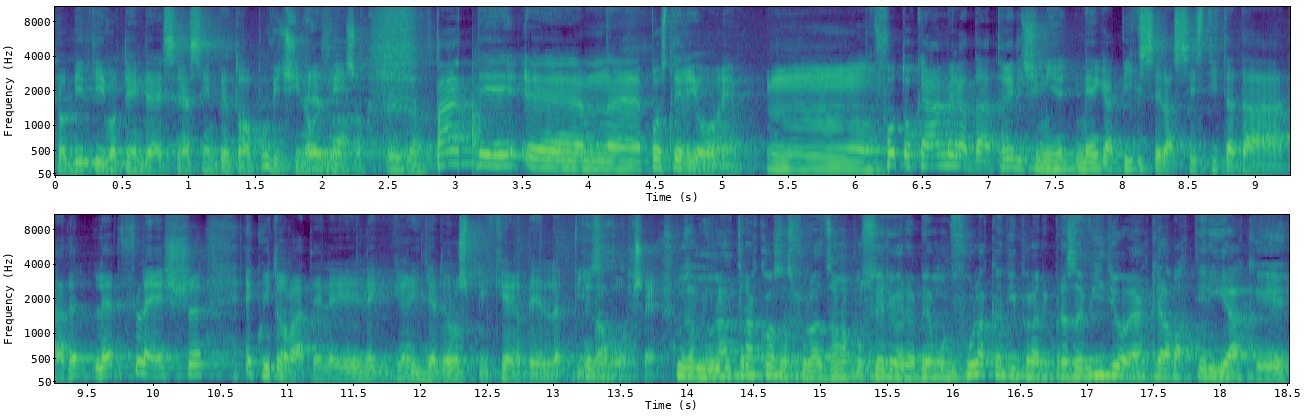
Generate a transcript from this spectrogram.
l'obiettivo tende a essere sempre troppo vicino esatto. al viso. Esatto. Parte ehm, posteriore, mm, fotocamera da 13 megapixel assistita da, da, LED flash e qui trovate le, le griglie dello speaker del viva esatto. voce. Scusami, un'altra cosa sulla zona posteriore, abbiamo il Full HD per la ripresa video e anche la batteria che,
